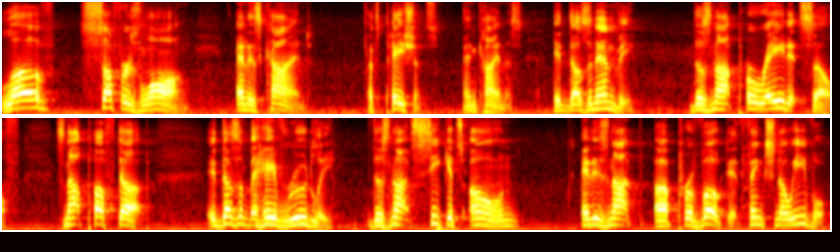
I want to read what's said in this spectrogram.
Love suffers long and is kind. That's patience and kindness. It doesn't envy, does not parade itself, it's not puffed up, it doesn't behave rudely, does not seek its own, it is not uh, provoked, it thinks no evil,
